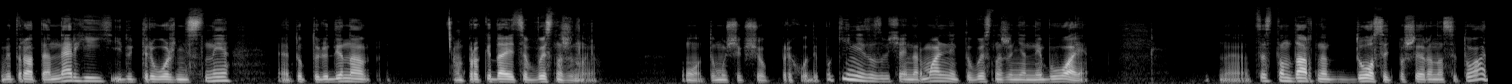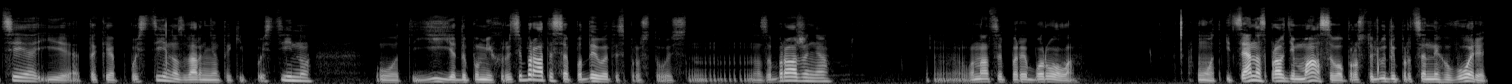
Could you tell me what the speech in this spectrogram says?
витрата енергії, йдуть тривожні сни. Е, Тобто людина прокидається виснаженою. О, тому що якщо приходить покійний, зазвичай нормальний, то виснаження не буває. Е, Це стандартна, досить поширена ситуація, і таке постійно, звернення такі постійно. От, їй я допоміг розібратися, подивитись просто ось на зображення. Е, Вона це переборола. От. І це насправді масово, просто люди про це не говорять.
